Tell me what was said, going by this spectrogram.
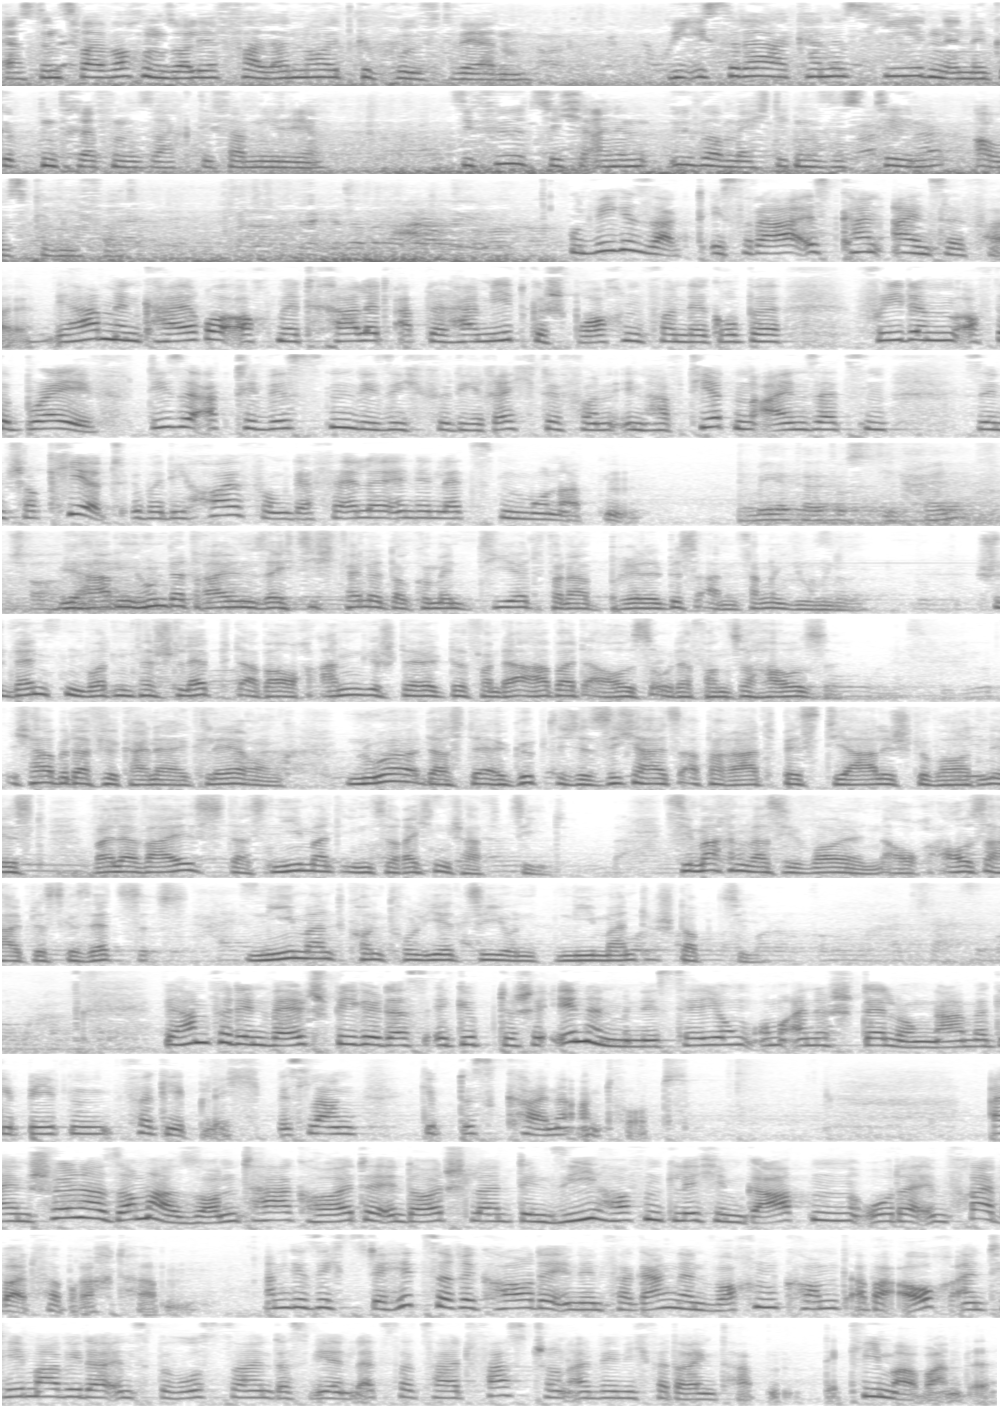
Erst in zwei Wochen soll ihr Fall erneut geprüft werden. Wie Isra kann es jeden in Ägypten treffen, sagt die Familie. Sie fühlt sich einem übermächtigen System ausgeliefert. Und wie gesagt, Isra ist kein Einzelfall. Wir haben in Kairo auch mit Khaled Abdelhamid gesprochen von der Gruppe Freedom of the Brave. Diese Aktivisten, die sich für die Rechte von Inhaftierten einsetzen, sind schockiert über die Häufung der Fälle in den letzten Monaten. Wir haben 163 Fälle dokumentiert von April bis Anfang Juni. Studenten wurden verschleppt, aber auch Angestellte von der Arbeit aus oder von zu Hause. Ich habe dafür keine Erklärung, nur dass der ägyptische Sicherheitsapparat bestialisch geworden ist, weil er weiß, dass niemand ihn zur Rechenschaft zieht. Sie machen, was sie wollen, auch außerhalb des Gesetzes. Niemand kontrolliert sie und niemand stoppt sie. Wir haben für den Weltspiegel das ägyptische Innenministerium um eine Stellungnahme gebeten, vergeblich. Bislang gibt es keine Antwort. Ein schöner Sommersonntag heute in Deutschland, den Sie hoffentlich im Garten oder im Freibad verbracht haben. Angesichts der Hitzerekorde in den vergangenen Wochen kommt aber auch ein Thema wieder ins Bewusstsein, das wir in letzter Zeit fast schon ein wenig verdrängt hatten, der Klimawandel.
